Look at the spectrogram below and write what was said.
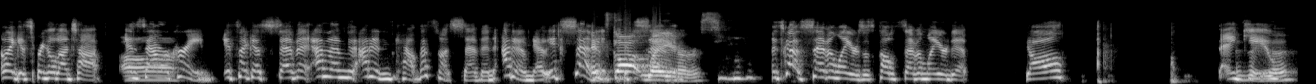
like it's sprinkled on top, and sour Uh. cream. It's like a seven. I don't know. I didn't count. That's not seven. I don't know. It's seven. It's got seven. layers. It's got seven layers. It's called seven layer dip. Y'all, thank Is you. Oh,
